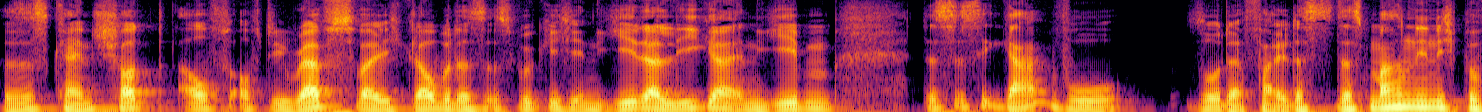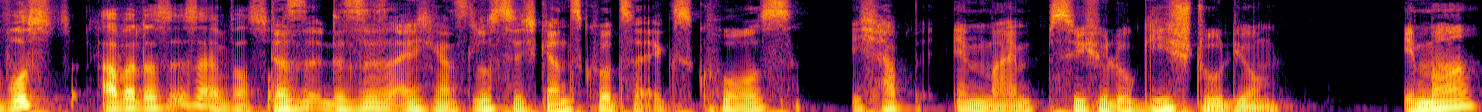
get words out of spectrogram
Das ist kein Shot auf, auf die Refs, weil ich glaube, das ist wirklich in jeder Liga, in jedem, das ist egal wo so der Fall. Das, das machen die nicht bewusst, aber das ist einfach so. Das, das ist eigentlich ganz lustig, ganz kurzer Exkurs. Ich habe in meinem Psychologiestudium immer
